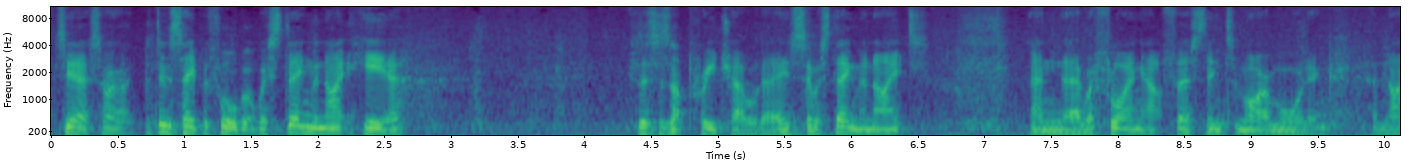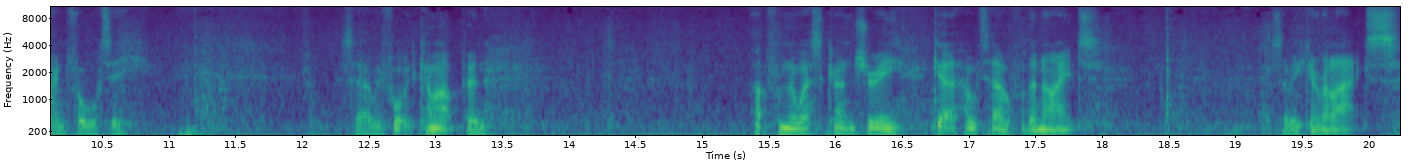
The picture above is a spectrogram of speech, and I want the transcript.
So yeah, so I didn't say before, but we're staying the night here. Because this is our pre-travel day, so we're staying the night and uh, we're flying out first thing tomorrow morning at 9.40. So we thought we'd come up and up from the West Country, get a hotel for the night, so we can relax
